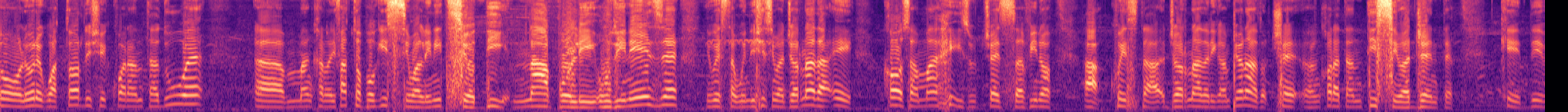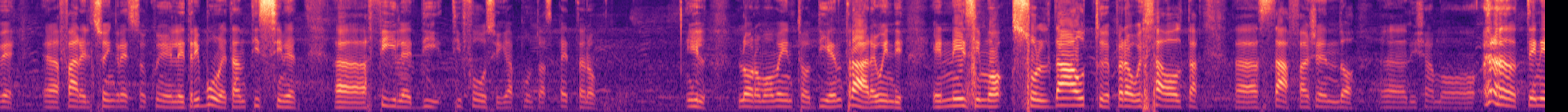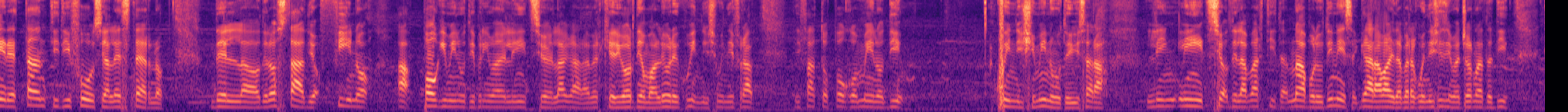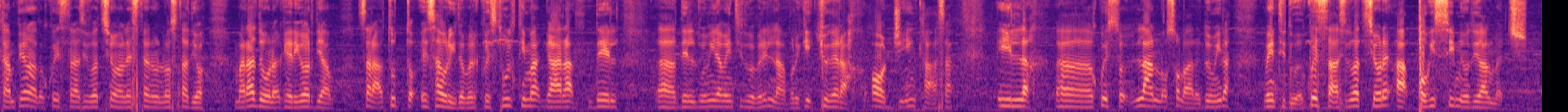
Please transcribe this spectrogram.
sono le ore 14.42 Uh, mancano di fatto pochissimo all'inizio di Napoli-Udinese di questa quindicesima giornata e cosa mai successa fino a questa giornata di campionato? C'è ancora tantissima gente che deve uh, fare il suo ingresso qui nelle tribune tantissime uh, file di tifosi che appunto aspettano il loro momento di entrare quindi ennesimo sold out che però questa volta uh, sta facendo uh, diciamo tenere tanti tifosi all'esterno del, dello stadio fino a pochi minuti prima dell'inizio della gara perché ricordiamo alle ore 15 quindi fra di fatto poco meno di 15 minuti sarà l'inizio della partita Napoli-Udinese, gara valida per la quindicesima giornata di campionato. Questa è la situazione all'esterno dello stadio Maradona che ricordiamo sarà tutto esaurito per quest'ultima gara del, uh, del, 2022 per il Napoli che chiuderà oggi in casa il, uh, questo, l'anno solare 2022. Questa è la situazione a pochissimi minuti dal match.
